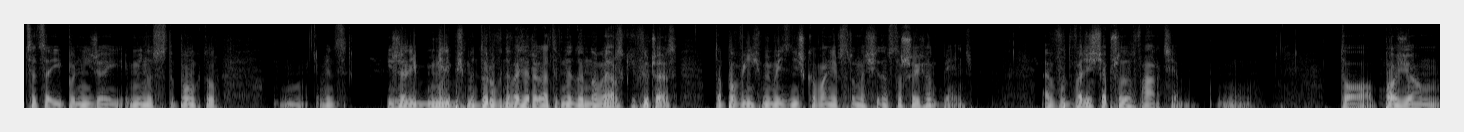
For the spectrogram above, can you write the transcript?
CCI poniżej minus 100 punktów, mm, więc jeżeli mielibyśmy dorównywać relatywnie do nowojorskich futures, to powinniśmy mieć zniżkowanie w stronę 765. FW20 przed otwarciem mm, to poziom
